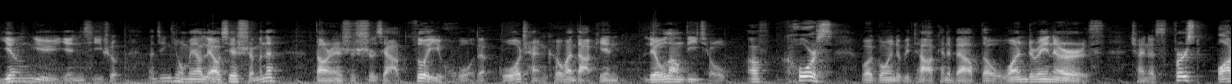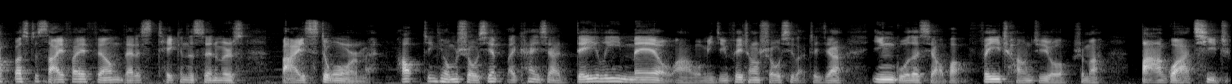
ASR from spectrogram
英语研习社。那今天我们要聊些什么呢？当然是时下最火的国产科幻大片《流浪地球》。Of course, we're going to be talking about The Wandering Earth, China's first blockbuster sci-fi film that has taken the cinemas by storm. 好，今天我们首先来看一下 Daily Mail 啊，我们已经非常熟悉了这家英国的小报，非常具有什么八卦气质。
